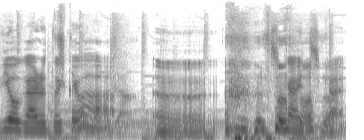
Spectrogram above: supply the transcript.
用がある時はうんうん。近い近い。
